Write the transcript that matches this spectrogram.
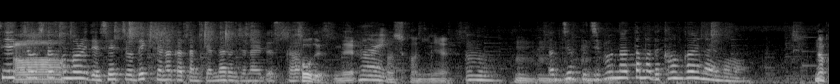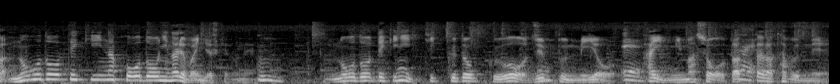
成長したつもりで成長できてなかったみたいになるんじゃないですか？そうですね、はい。確かにね、うん。うんうんうんだって自分の頭で考えないもの、なんか能動的な行動になればいいんですけどね、うん、能動的に TikTok を10分見よう、ええ。はい見ましょう。だったら多分ね、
